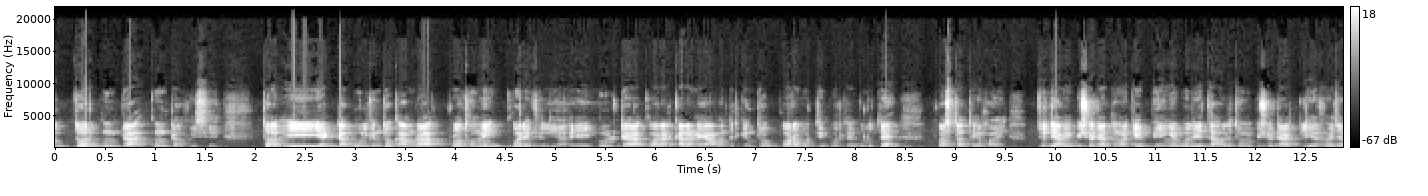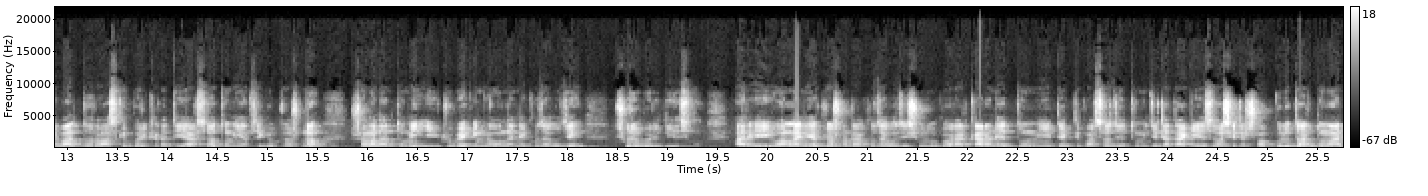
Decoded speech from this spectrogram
উত্তর কোনটা কোনটা হয়েছে। তো এই একটা ভুল কিন্তু আমরা প্রথমেই করে ফেলি, আর এই ভুলটা করার কারণে আমাদের কিন্তু পরবর্তী পরীক্ষাগুলোতে প্রস্তাতে হয়। যদি আমি বিষয়টা তোমাকে ভেঙে বলি, তাহলে তুমি বিষয়টা ক্লিয়ার হয়ে যাবা। ধরো আজকে পরীক্ষাটা দিয়ে আসছো, তুমি এমসিকিউ প্রশ্ন সমাধান তুমি ইউটিউবে কিংবা অনলাইনে খোঁজাখুঁজি শুরু করে দিয়েছ। আর এই অনলাইনে প্রশ্নটা খোঁজাখুঁজি শুরু করার কারণে তুমি দেখতে পারছ যে তুমি যেটা দাগিয়েছো, সেটা সবগুলো তো আর তোমার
